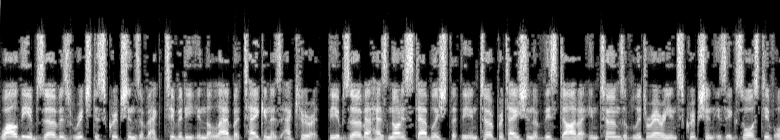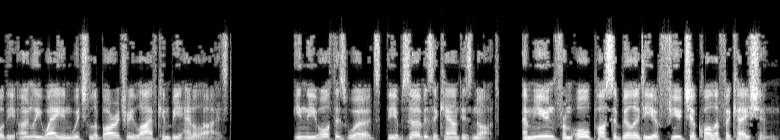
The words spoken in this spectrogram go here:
While the observer's rich descriptions of activity in the lab are taken as accurate, the observer has not established that the interpretation of this data in terms of literary inscription is exhaustive or the only way in which laboratory life can be analyzed. In the author's words, the observer's account is not immune from all possibility of future qualification.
